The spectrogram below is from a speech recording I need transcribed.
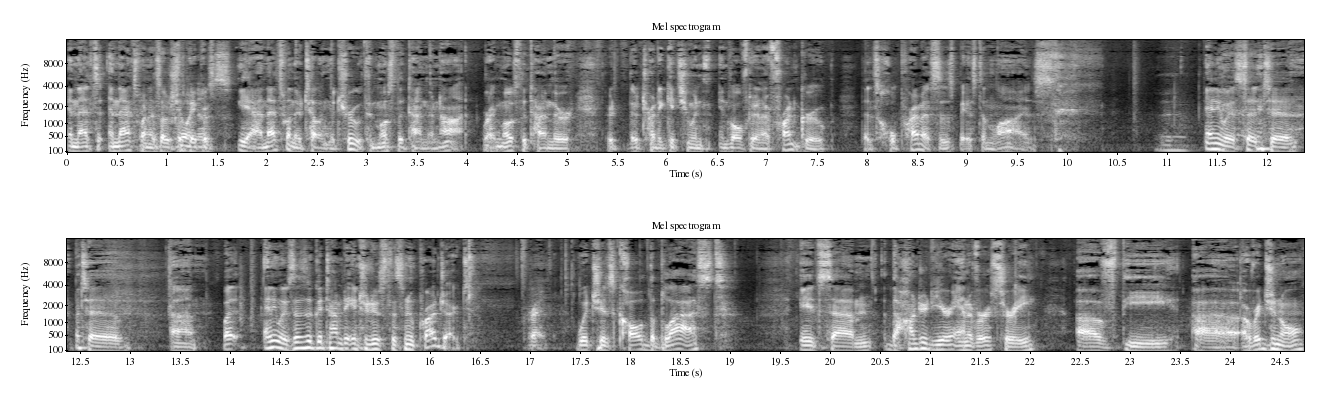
and that's and that's when a social papers yeah and that's when they're telling the truth and most of the time they're not right most of the time they're they're, they're trying to get you in, involved in a front group that's whole premise is based on lies anyways to to, to um, but anyways this is a good time to introduce this new project. Right. which is called the blast. It's um, the 100 year anniversary of the uh, original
